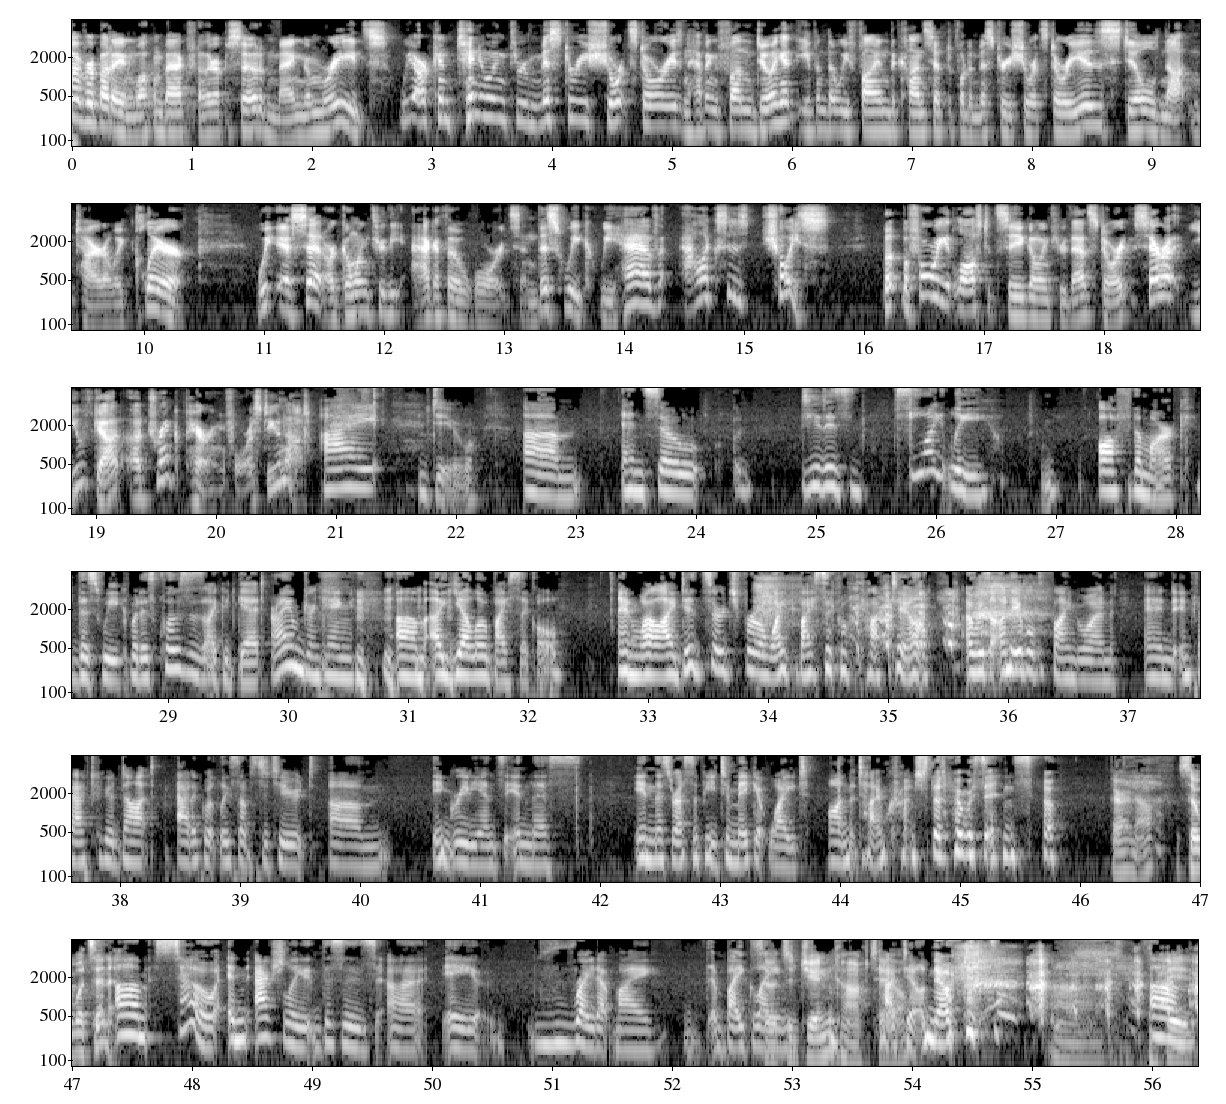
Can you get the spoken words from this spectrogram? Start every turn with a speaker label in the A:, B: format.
A: Hello, everybody, and welcome back for another episode of Mangum Reads. We are continuing through mystery short stories and having fun doing it, even though we find the concept of what a mystery short story is still not entirely clear. We, as said, are going through the Agatha Awards, and this week we have Alex's Choice. But before we get lost at sea going through that story, Sarah, you've got a drink pairing for us, do you not?
B: I do. Um, and so it is slightly off the mark this week, but as close as I could get. I am drinking um, a yellow bicycle. And while I did search for a white bicycle cocktail, I was unable to find one, and in fact could not adequately substitute um, ingredients in this in this recipe to make it white on the time crunch that I was in. So
C: Fair enough. So what's in it?
B: um, so, and actually, this is uh, a right up my bike lane
C: so it's a gin cocktail.
B: cocktail. No,
C: It-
